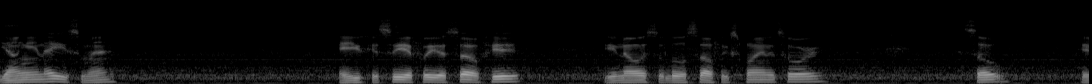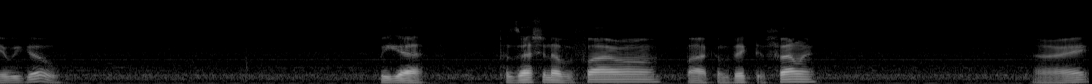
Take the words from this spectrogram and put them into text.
Yungeen Ace, man. And you can see it for yourself here. You know, it's a little self explanatory. So, here we go. We got possession of a firearm by a convicted felon. Alright.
